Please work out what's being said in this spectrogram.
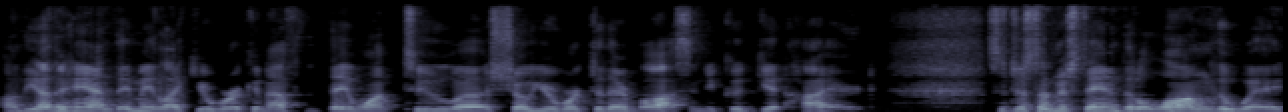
On the other hand, they may like your work enough that they want to uh, show your work to their boss and you could get hired. So just understand that along the way,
